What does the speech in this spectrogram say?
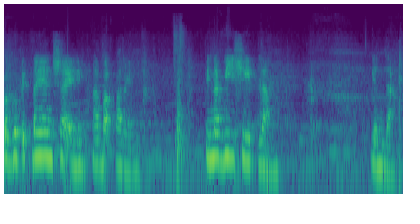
Pagupit na yan siya eh. Haba pa rin. Pina V-shape lang. Ganda.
